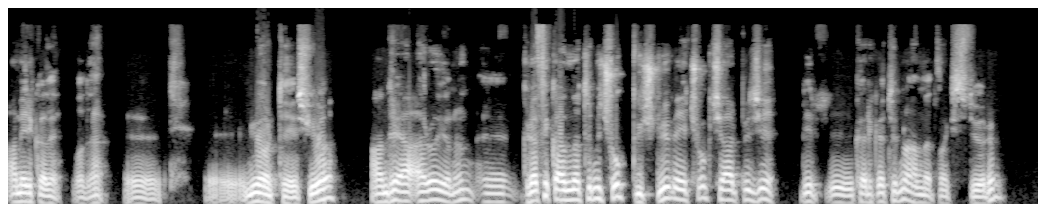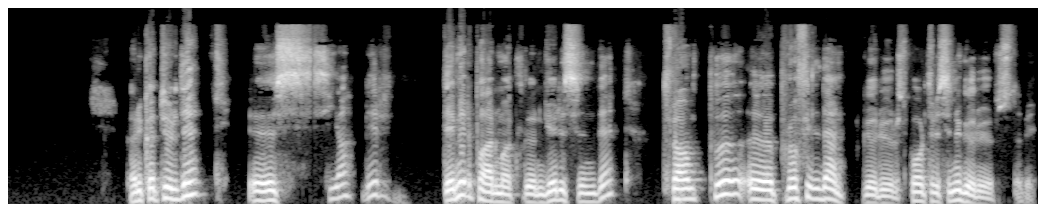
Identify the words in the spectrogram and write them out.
Amerikalı o da New York'ta yaşıyor. Andrea Arroyo'nun grafik anlatımı çok güçlü ve çok çarpıcı bir karikatürünü anlatmak istiyorum. Karikatürde e, siyah bir demir parmaklığın gerisinde Trump'ı e, profilden görüyoruz. Portresini görüyoruz tabii.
